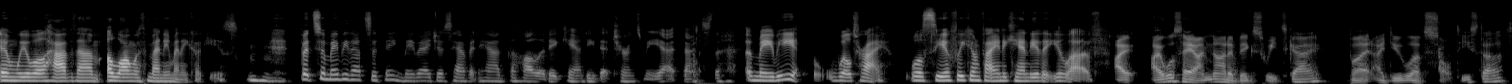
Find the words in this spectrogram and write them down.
and we will have them along with many, many cookies. Mhm. But so maybe that's the thing. Maybe I just haven't had the holiday candy that turns me yet. That's the Uh, Maybe we'll try. We'll see if we can find a candy that you love. I I will say I'm not a big sweets guy, but I do love salty stuff.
